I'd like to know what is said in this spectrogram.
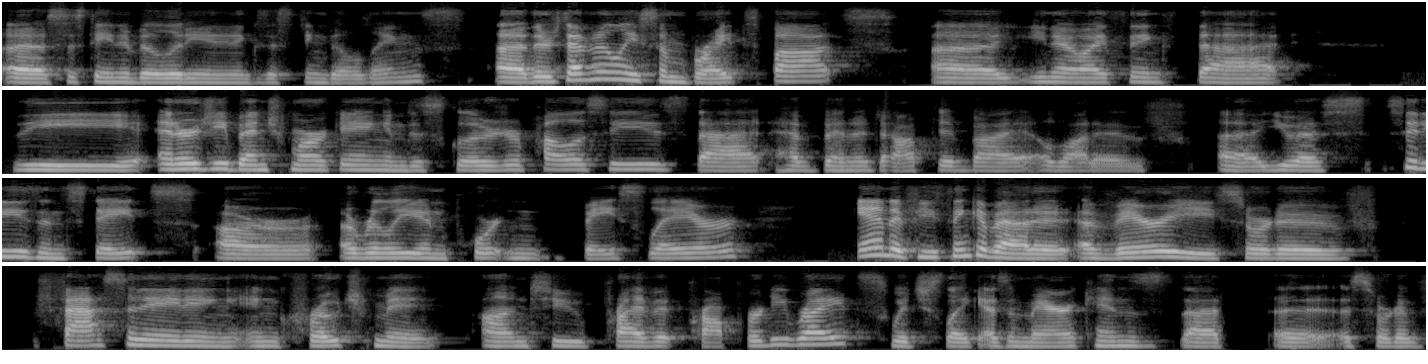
uh, sustainability in existing buildings. Uh, there's definitely some bright spots. Uh, you know, I think that the energy benchmarking and disclosure policies that have been adopted by a lot of US uh, cities and states are a really important base layer. And if you think about it, a very sort of fascinating encroachment onto private property rights, which, like, as Americans, that's a, a sort of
